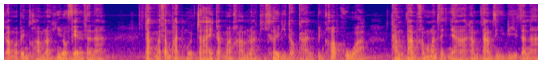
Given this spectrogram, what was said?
กลับมาเป็นความรักฮีโรเฟนต์ซะนะ กลับมาสัมผัสหัวใจ กลับมาความรักที่เคยดีต่อกัน เป็นครอบครัว ทำตามคำมั่นสัญญาทำตามสิ่งดีซะนะ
